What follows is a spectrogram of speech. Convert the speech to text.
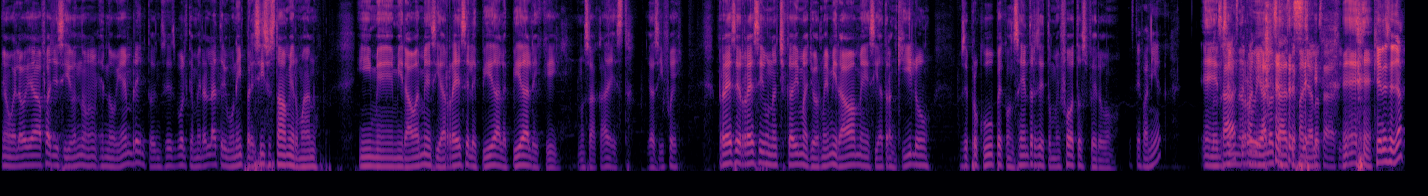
Mi abuelo había fallecido en, no- en noviembre, entonces volteé a mirar la tribuna y preciso estaba mi hermano. Y me miraba y me decía, rece, le pídale, pídale, que nos saca de esta. Y así fue. Rece, rece, una chica de mayor me miraba, me decía, tranquilo, no se preocupe, concéntrese, tome fotos, pero... ¿Estefanía? Eh, Lo no sé, sabe, una Estefanía rubia. lo sabe, Estefanía Sí. lo sabe, sí. Eh, ¿Quién es ella?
